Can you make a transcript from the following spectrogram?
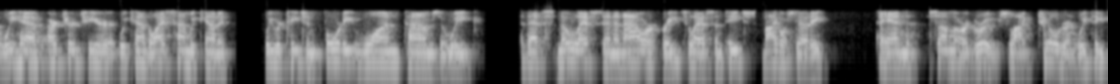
we have our church here. We counted the last time we counted, we were teaching 41 times a week. That's no less than an hour for each lesson, each Bible study, and some are groups like children. We teach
